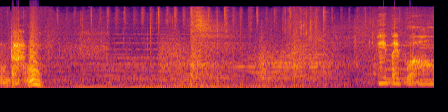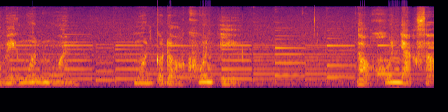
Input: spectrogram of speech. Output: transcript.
สมด่ามึงให้ใบบัวเอาเพลงม่วนมวนมวนก็ดอกคูณอีก ดอกคูณอยากเสา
